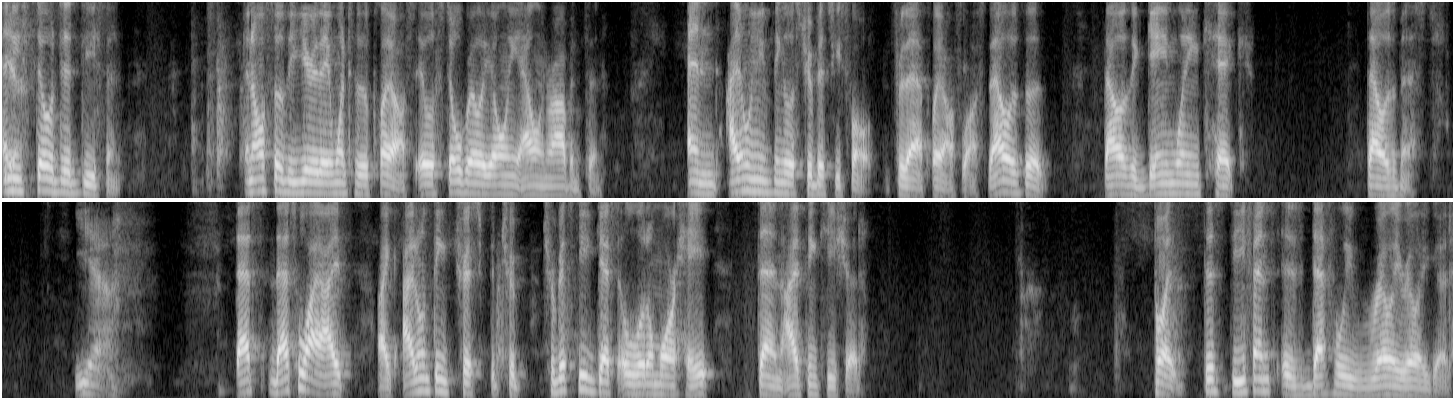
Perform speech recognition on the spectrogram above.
And yeah. he still did decent. And also the year they went to the playoffs, it was still really only Allen Robinson. And I don't even think it was Trubisky's fault for that playoff loss. That was a that was a game winning kick that was missed. Yeah. That's that's why I like. I don't think Tris, Trubisky gets a little more hate than I think he should. But this defense is definitely really, really good.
